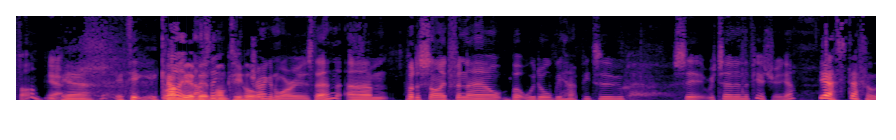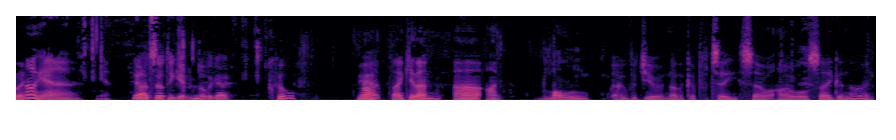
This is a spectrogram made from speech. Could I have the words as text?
fun. Yeah. Yeah, it, it, it can right, be a bit think Monty Haul. Dragon Warriors then, um, put aside for now, but we'd all be happy to see it return in the future, yeah? Yes, definitely. oh yeah, yeah. Yeah, I'd certainly give it another go. Cool. Yeah. Right, thank you then. Uh, I'm long overdue another cup of tea, so I will say good night.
